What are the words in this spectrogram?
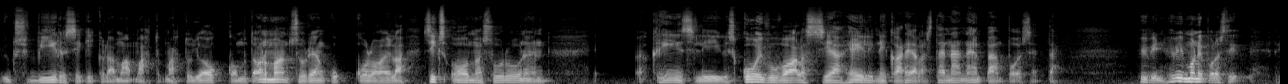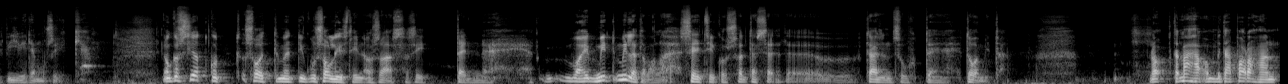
yksi virsikin kyllä mahtuu, mahtuu joukkoon, mutta on Mansurian kukkuloilla, siksi Ooma Surunen, Greensleeves, Koivuvalssia, Heilini Karjalasta ja näin, näin päin pois, että hyvin, hyvin monipuolisesti viihdemusiikkia. Onko jotkut soittimet niin kuin solistin osassa sitten, vai mit, millä tavalla seitsikossa tässä tämän suhteen toimitaan? No tämähän on mitä parhaan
